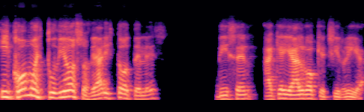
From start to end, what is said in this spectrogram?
Y como estudiosos de Aristóteles, dicen, aquí hay algo que chirría.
